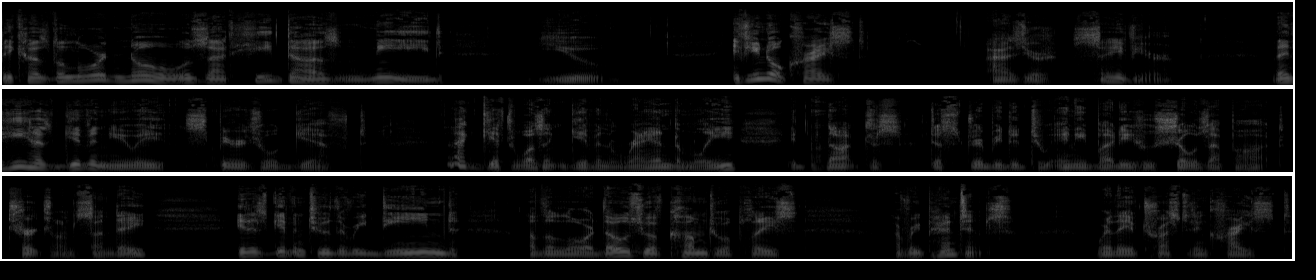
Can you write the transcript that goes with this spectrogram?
because the Lord knows that He does need you. If you know Christ as your Savior, then He has given you a spiritual gift. And that gift wasn't given randomly. It's not just distributed to anybody who shows up at church on Sunday. It is given to the redeemed of the Lord, those who have come to a place of repentance where they have trusted in Christ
